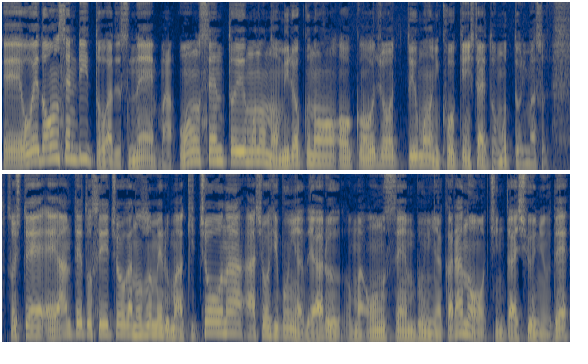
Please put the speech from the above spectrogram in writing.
えー、大江戸温泉リートはですね、まあ、温泉というものの魅力の向上というものに貢献したいと思っております。そして、えー、安定と成長が望める、まあ、貴重な消費分野である、まあ、温泉分野からの賃貸収入で、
